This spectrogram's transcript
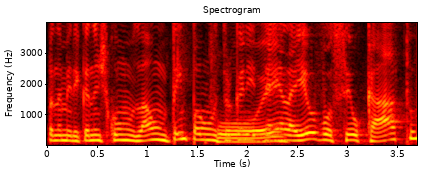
Pan-Americano a gente ficou lá um tempão Foi. trocando ideia. Eu, você, o Cato,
